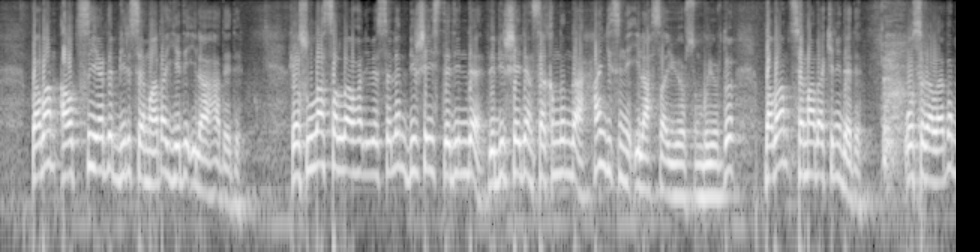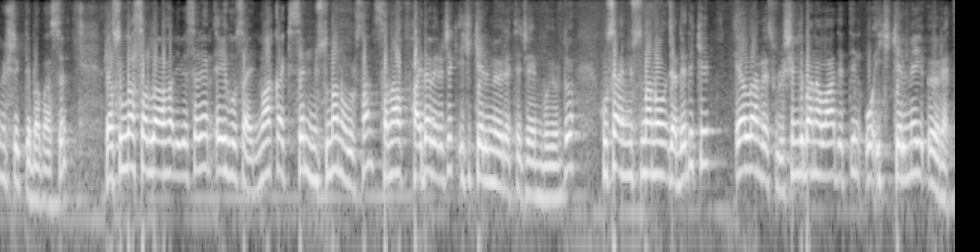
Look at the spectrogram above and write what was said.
Babam altısı yerde biri semada yedi ilaha dedi. Resulullah sallallahu aleyhi ve sellem bir şey istediğinde ve bir şeyden sakındığında hangisini ilah sayıyorsun buyurdu. Babam semadakini dedi. O sıralarda müşrikti babası. Resulullah sallallahu aleyhi ve sellem ey Husayn muhakkak ki sen Müslüman olursan sana fayda verecek iki kelime öğreteceğim buyurdu. Husayn Müslüman olunca dedi ki ey Allah'ın Resulü şimdi bana vaat ettiğin o iki kelimeyi öğret.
